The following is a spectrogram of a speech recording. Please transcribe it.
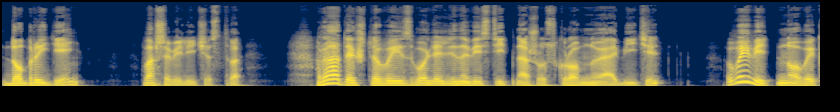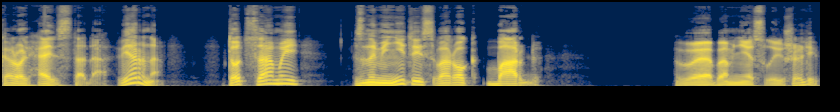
«Добрый день, Ваше Величество!» Рады, что вы изволили навестить нашу скромную обитель. Вы ведь новый король Хельстада, верно? Тот самый знаменитый сварог Барг. Вы обо мне слышали?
